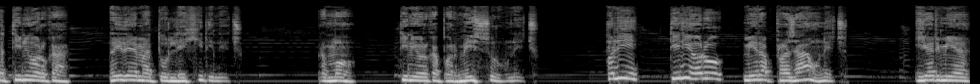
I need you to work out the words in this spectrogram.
र तिनीहरूका हृदयमा त्यो लेखिदिनेछु र म तिनीहरूका परमेश्वर हुनेछु। अनि तिनीहरू मेरा प्रजा हुनेछन्। यर्मिया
